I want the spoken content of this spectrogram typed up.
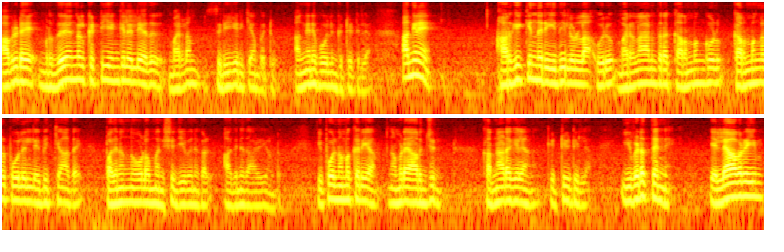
അവരുടെ മൃതദേഹങ്ങൾ കിട്ടിയെങ്കിലല്ലേ അത് മരണം സ്ഥിരീകരിക്കാൻ പറ്റൂ. അങ്ങനെ പോലും കിട്ടിയിട്ടില്ല. അങ്ങനെ അർഹിക്കുന്ന രീതിയിലുള്ള ഒരു മരണാനന്തര കർമ്മങ്ങൾ കർമ്മങ്ങൾ പോലും ലഭിക്കാതെ പതിനൊന്നോളം മനുഷ്യജീവനുകൾ അതിന് താഴെയുണ്ട്. ഇപ്പോൾ നമുക്കറിയാം നമ്മുടെ അർജുൻ കർണാടകയിലാണ്. കിട്ടിയിട്ടില്ല. ഇവിടെ തന്നെ എല്ലാവരെയും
